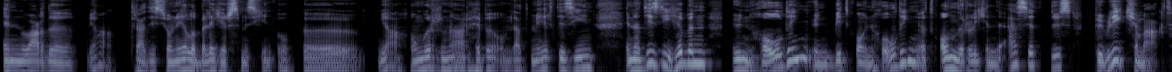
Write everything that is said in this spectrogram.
En waar de ja, traditionele beleggers misschien ook uh, ja, honger naar hebben om dat meer te zien. En dat is, die hebben hun holding, hun bitcoin holding, het onderliggende asset, dus publiek gemaakt.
